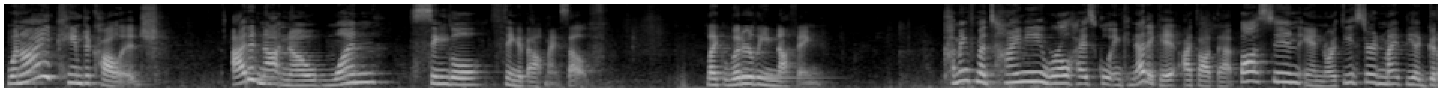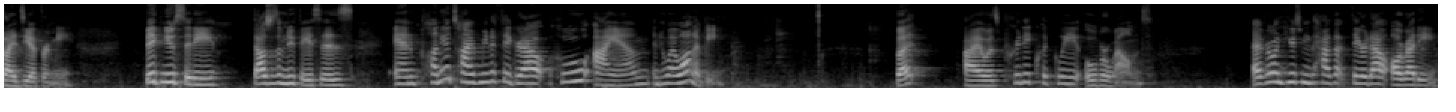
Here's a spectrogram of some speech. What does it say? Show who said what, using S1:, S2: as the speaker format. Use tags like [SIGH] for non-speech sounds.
S1: When I came to college, I did not know one single thing about myself. Like literally nothing. Coming from a tiny rural high school in Connecticut, I thought that Boston and Northeastern might be a good idea for me. Big new city, thousands of new faces, and plenty of time for me to figure out who I am and who I want to be. But I was pretty quickly overwhelmed. Everyone here seemed to have that figured out already.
